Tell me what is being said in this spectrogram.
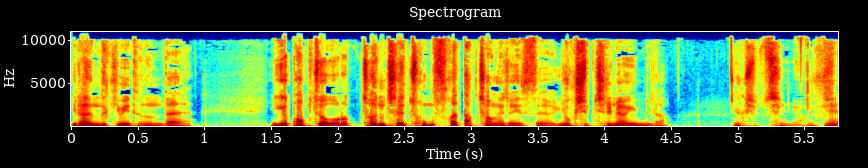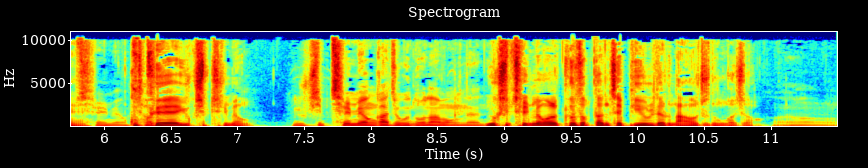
이라는 느낌이 드는데 이게 법적으로 전체 총수가 딱 정해져 있어요. 67명입니다. 67명. 67명. 국회에 67명. 67명 가지고 논아먹는. 67명을 교섭단체 비율대로 나눠주는 거죠. 어,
